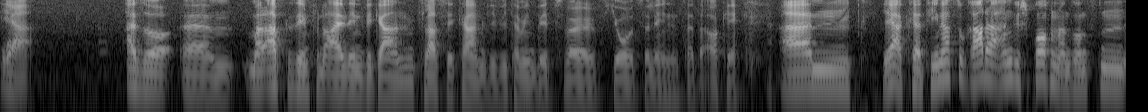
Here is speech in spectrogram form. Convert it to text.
Ja, also ähm, mal abgesehen von all den veganen Klassikern wie Vitamin B12, Jod, Selen etc. Okay. Ähm, ja, Kreatin hast du gerade angesprochen. Ansonsten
